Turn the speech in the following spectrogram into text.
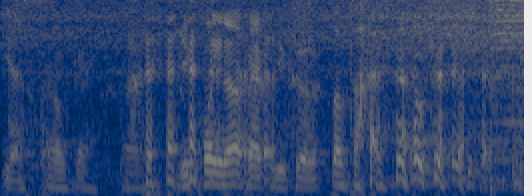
yes, Okay. Do you clean up after you cook? sometimes.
